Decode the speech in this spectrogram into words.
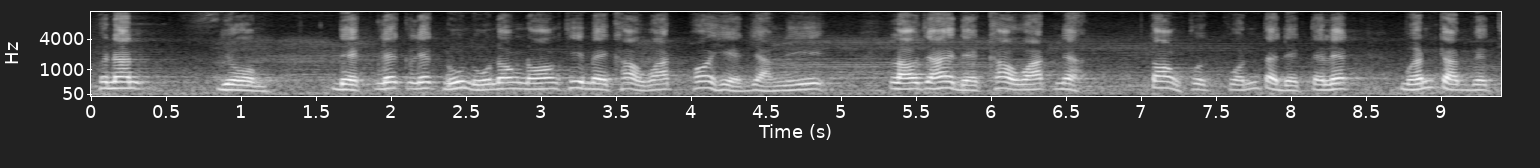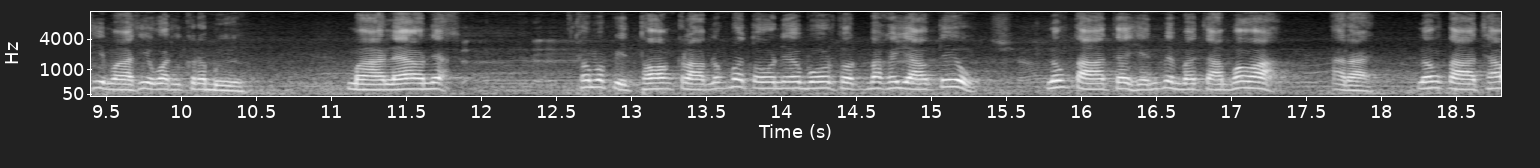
เพราะนั้นโยมเด็กเล็กๆหนูหนูน้องๆ ที่ไม่เข้าวัด เพราะเหตุอย่างนี้ เราจะให้เด็กเข้าวัดเนี่ยต้องฝึกฝนแต่เด็กแต่เล็ก เหมือนกับเด็กที่มาที่วัดกระบือ มาแล้วเนี่ยเขามาปิดทองกราบหลวงพ่อโตเนโบสถมาขยาวติ้วหลวงตาจะเห็นเป็นประจำเพราะว่าอะไรหลวงตาเช้า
